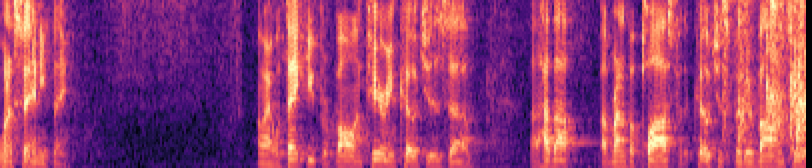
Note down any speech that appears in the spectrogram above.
want to say anything? All right. Well, thank you for volunteering, coaches. Uh, uh, how about a round of applause for the coaches for their volunteering?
